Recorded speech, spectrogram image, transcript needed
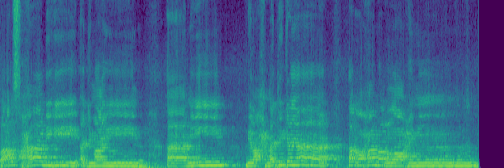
وأصحابه أجمعين. آمين. برحمتك يا أرحم الراحمين.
